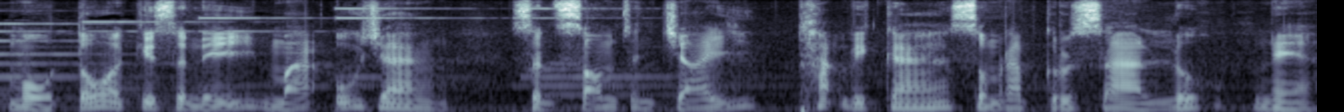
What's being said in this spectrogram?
ម៉ូតូអគ្គិសនីម៉ាអ៊ូយ៉ាងសន្សំសំចៃថវិកាសម្រាប់គ្រួសារលោកអ្នក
